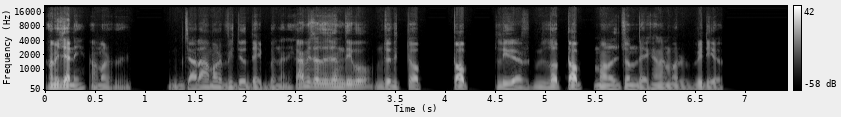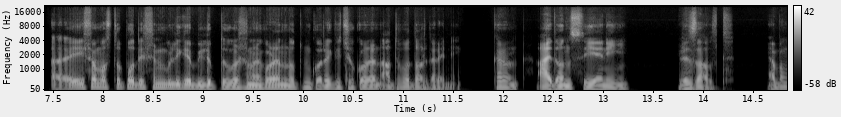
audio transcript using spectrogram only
আমি জানি আমার, যারা আমার ভিডিও দেখবে না আমি সাজেশন দিব। যদি টপ টপ লিডার টপ মানুষজন দেখেন আমার ভিডিও এই সমস্ত প্রতিষ্ঠানগুলিকে বিলুপ্ত ঘোষণা করেন, নতুন করে কিছু করেন, অথবা দরকারই নেই। কারণ I don't see any result এবং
